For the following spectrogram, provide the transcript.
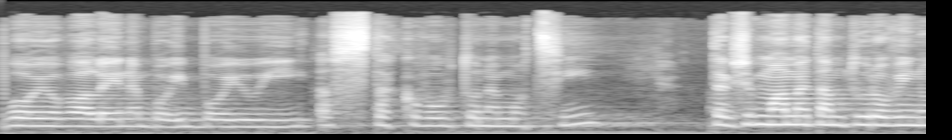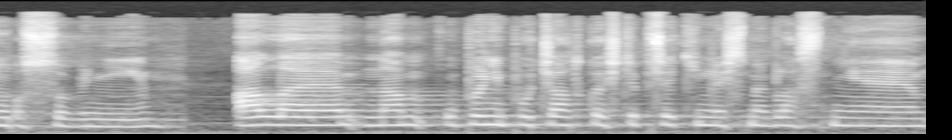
bojovali nebo i bojují s takovouto nemocí. Takže máme tam tu rovinu osobní. Ale na úplný počátku, ještě předtím, než jsme vlastně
